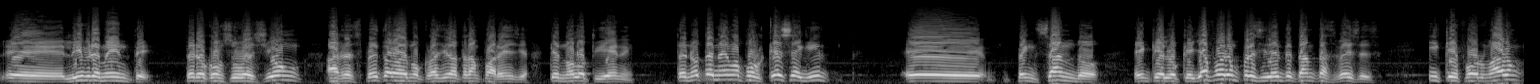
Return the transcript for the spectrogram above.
eh, libremente, pero con sujeción al respeto a la democracia y la transparencia, que no lo tienen. Entonces no tenemos por qué seguir eh, pensando en que los que ya fueron presidentes tantas veces y que formaron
